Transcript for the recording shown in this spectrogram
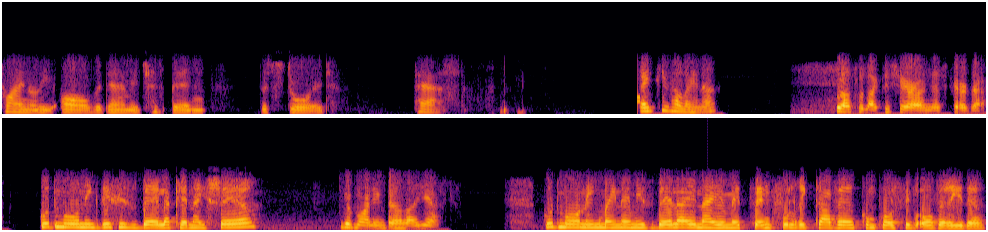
finally all the damage has been restored. Pass. Thank you, Helena. Who else would like to share on this paragraph? Good morning. This is Bella. Can I share? Good morning, Bella. Yes. Good morning. My name is Bella, and I am a thankful recovered compulsive overeater.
